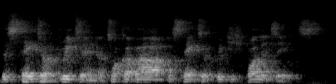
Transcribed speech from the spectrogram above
the state of Britain or talk about the state of British politics.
